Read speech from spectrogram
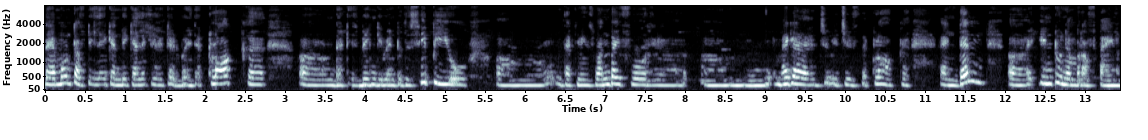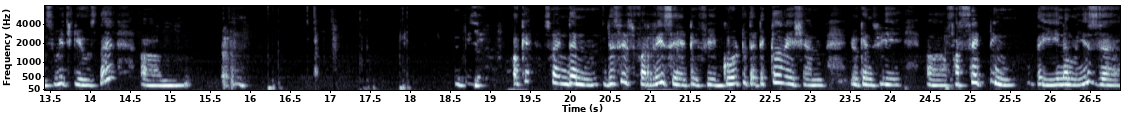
The amount of delay can be calculated by the clock uh, um, that is being given to the CPU um, that means 1 by 4 uh, um, megahertz which is the clock and then uh, into number of times which gives the okay so and then this is for reset. If we go to the declaration you can see uh, for setting the enum is uh,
